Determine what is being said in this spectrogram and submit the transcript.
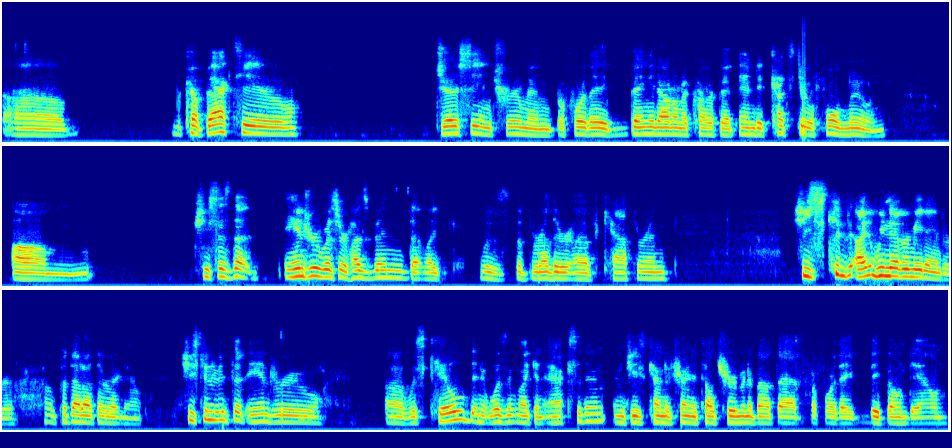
Uh, cut back to Josie and Truman before they bang it out on a carpet, and it cuts to a full moon. Um, she says that Andrew was her husband, that like was the brother of Catherine. She's con- I, we never meet Andrew. I'll put that out there right now. She's convinced that Andrew uh, was killed and it wasn't like an accident, and she's kind of trying to tell Truman about that before they they bone down.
